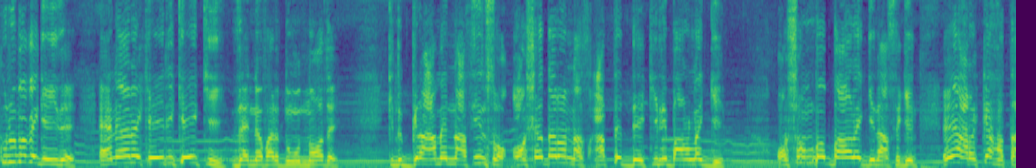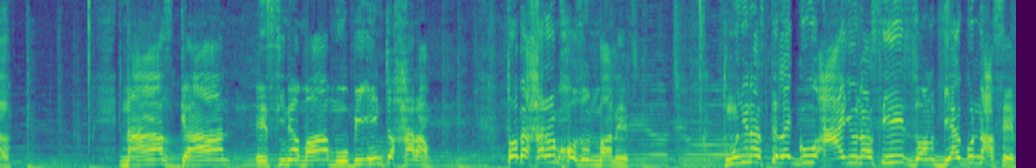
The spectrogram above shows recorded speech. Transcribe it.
কোনোভাবে গেই যায়। এনে এনে কেইরি কে কি? যাই না পারে দূর ন দেয় কিন্তু গ্রামের নাচিন অসাধারণ নাচ। আতে দেখিরে ভালো লাগি। অসম্ভব ভালো লাগি নাচে। কিন এ আরেকটা হতা নাচ, গান, এ সিনেমা, মুভি, ইনটো হারাম। তবে হারাম খজন মানের? তুই নাচতে লাগু আইও নাচির জন বিয়াগুন নাচের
